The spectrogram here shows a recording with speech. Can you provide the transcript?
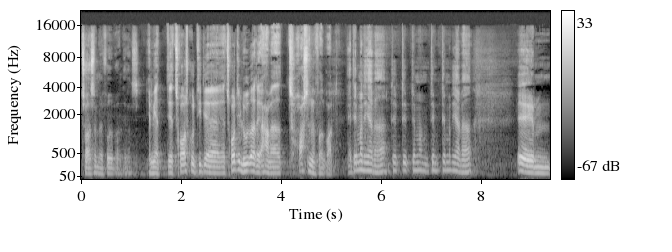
tosset med fodbold, ikke også? jamen jeg, jeg tror sgu, de der, jeg tror, de luder der har været tosset med fodbold. Ja, det må de have været. Det, det, det, må, det, det må de have været. Øhm,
